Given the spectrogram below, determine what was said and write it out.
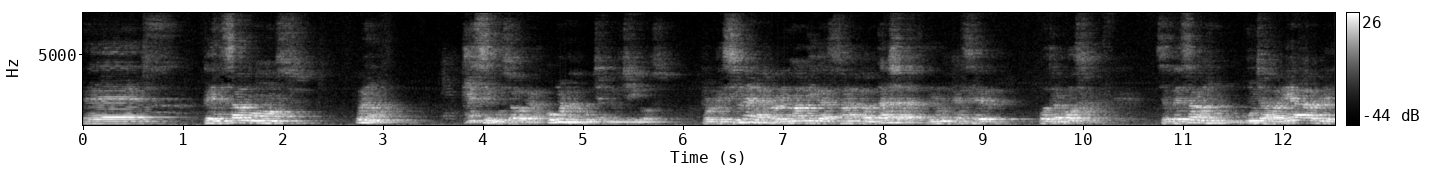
eh, pensamos, bueno, ¿qué hacemos ahora? ¿Cómo nos escuchan los chicos? Porque si una de las problemáticas son las pantallas, tenemos que hacer otra cosa se pensaron muchas variables,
